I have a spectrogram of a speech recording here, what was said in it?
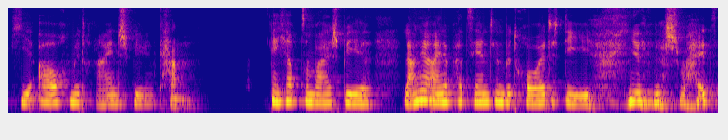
hier auch mit reinspielen kann. Ich habe zum Beispiel lange eine Patientin betreut, die hier in der Schweiz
